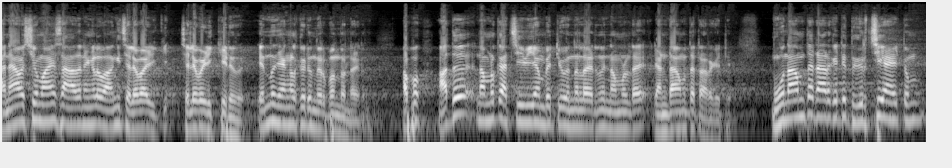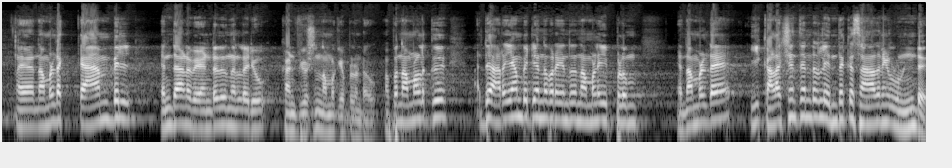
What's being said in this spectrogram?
അനാവശ്യമായ സാധനങ്ങൾ വാങ്ങി ചിലവഴിക്ക് ചിലവഴിക്കരുത് എന്ന് ഞങ്ങൾക്കൊരു നിർബന്ധമുണ്ടായിരുന്നു അപ്പോൾ അത് നമുക്ക് അച്ചീവ് ചെയ്യാൻ പറ്റുമോ എന്നുള്ളതായിരുന്നു നമ്മളുടെ രണ്ടാമത്തെ ടാർഗറ്റ് മൂന്നാമത്തെ ടാർഗറ്റ് തീർച്ചയായിട്ടും നമ്മുടെ ക്യാമ്പിൽ എന്താണ് വേണ്ടത് എന്നുള്ളൊരു കൺഫ്യൂഷൻ നമുക്ക് എപ്പോഴും ഉണ്ടാവും. അപ്പോൾ നമ്മൾക്ക് അത് അറിയാൻ പറ്റുമെന്ന് പറയുന്നത് നമ്മളെ ഇപ്പോഴും നമ്മളുടെ ഈ കളക്ഷൻ സെന്ററിൽ എന്തൊക്കെ സാധനങ്ങളുണ്ട്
